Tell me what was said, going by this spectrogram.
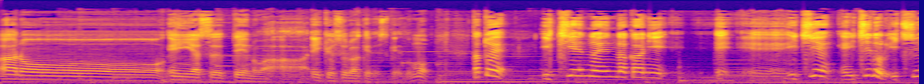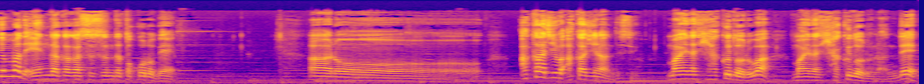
あのー、円安っていうのは影響するわけですけれども、たとえ1円の円高に、え、え1円、1ドル1円まで円高が進んだところで、あのー、赤字は赤字なんですよ。マイナス100ドルはマイナス100ドルなんで、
